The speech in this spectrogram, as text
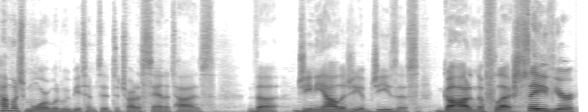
How much more would we be tempted to try to sanitize the genealogy of Jesus, God in the flesh, Savior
